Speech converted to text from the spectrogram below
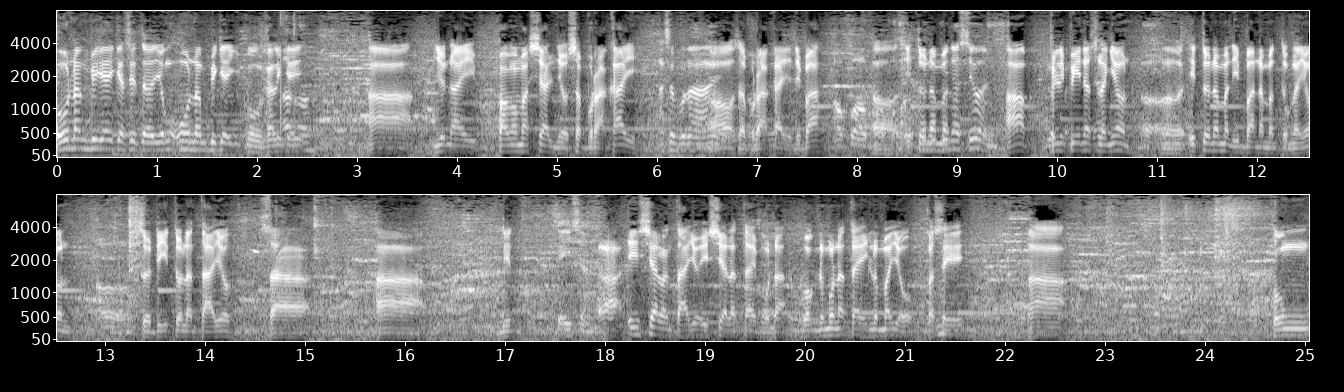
unang bigay kasi to, yung unang bigay ko kaligay. Oo. Ah, yun ay pamamasyal nyo sa Boracay. Nasa Boracay. Oo, sa Boracay, di ba? Opo, opo. Opo. ito naman Pilipinas yun. Ah, Pilipinas lang 'yon. Oo. ito naman iba naman to ngayon. Oo. So dito lang tayo sa ah dit, Sa Asia. ah, Asia lang tayo, Asia lang tayo muna. Huwag na muna tayo lumayo kasi ah, kung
